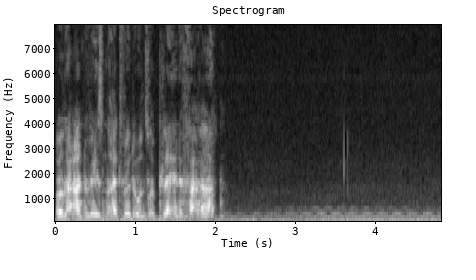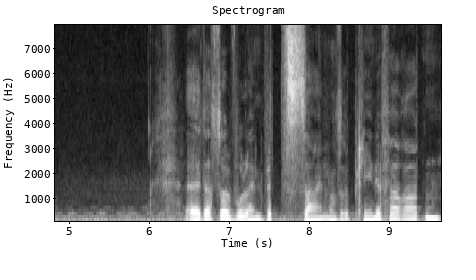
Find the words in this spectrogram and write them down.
Eure Anwesenheit würde unsere Pläne verraten. Äh, das soll wohl ein Witz sein. Unsere Pläne verraten?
